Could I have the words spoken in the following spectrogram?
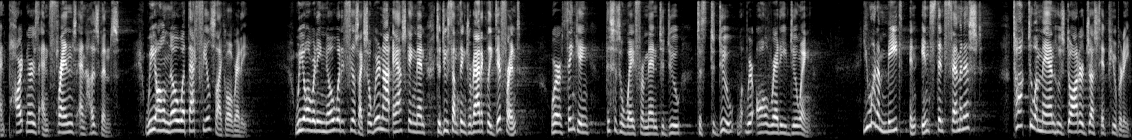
and partners and friends and husbands. We all know what that feels like already. We already know what it feels like. So we're not asking men to do something dramatically different. We're thinking this is a way for men to do, to, to do what we're already doing. You want to meet an instant feminist? Talk to a man whose daughter just hit puberty.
